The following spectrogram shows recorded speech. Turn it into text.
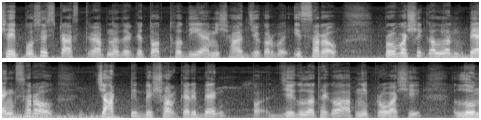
সেই প্রসেসটা আজকে আপনাদেরকে তথ্য দিয়ে আমি সাহায্য করব। এছাড়াও, প্রবাসী কল্যাণ ব্যাংক ছাড়াও চারটি বেসরকারি ব্যাংক যেগুলো থেকেও আপনি প্রবাসী লোন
